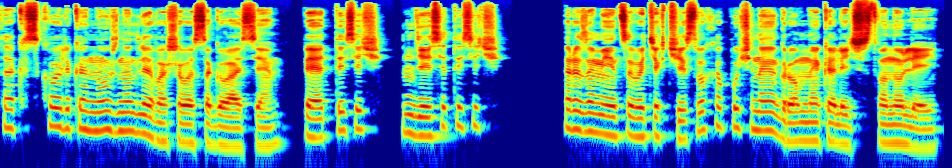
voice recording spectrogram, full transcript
Так сколько нужно для вашего согласия? Пять тысяч? Десять тысяч? Разумеется, в этих числах опущено огромное количество нулей.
